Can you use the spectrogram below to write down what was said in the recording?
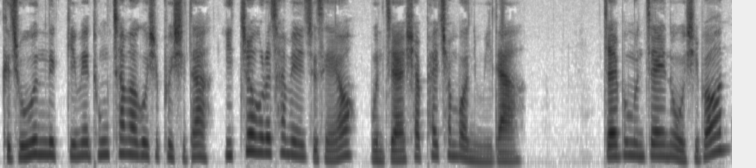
그 좋은 느낌에 동참하고 싶으시다. 이쪽으로 참여해 주세요. 문자 샵 8000번입니다. 짧은 문자에는 50원,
